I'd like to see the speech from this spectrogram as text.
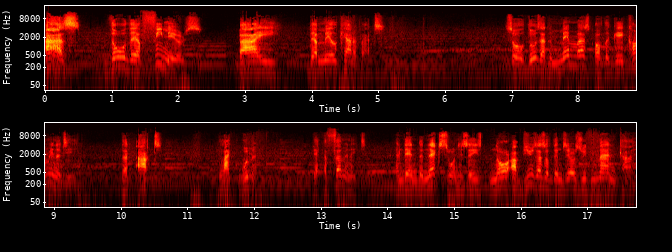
as though they're females by their male counterparts. So those are the members of the gay community that act like women. They're effeminate. And then the next one he says, nor abusers of themselves with mankind.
